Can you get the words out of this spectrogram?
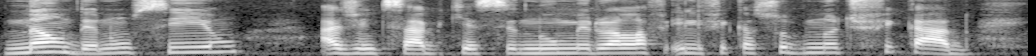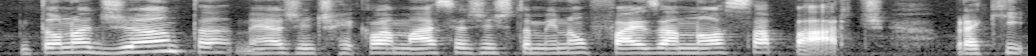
não denunciam, a gente sabe que esse número ela, ele fica subnotificado. Então não adianta né, a gente reclamar se a gente também não faz a nossa parte para que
